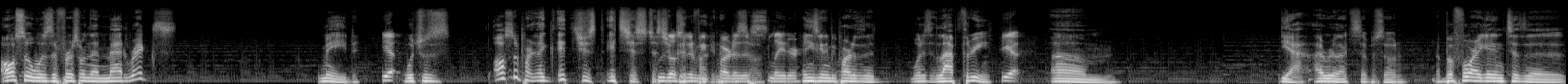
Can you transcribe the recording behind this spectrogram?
also was the first one that Mad Rex made. Yep. Which was also part like it's just it's just such Who's a also good going to be part of this later. and he's gonna be part of the what is it lap three Yeah. um yeah i really liked this episode before i get into the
